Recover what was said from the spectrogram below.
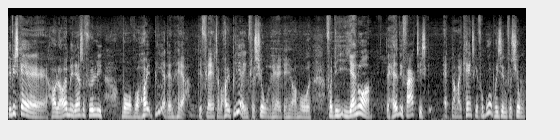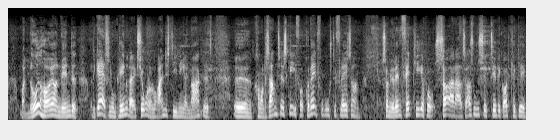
det vi skal holde øje med, det er selvfølgelig, hvor, hvor høj bliver den her deflator, hvor høj bliver inflationen her i det her område. Fordi i januar, der havde vi faktisk at den amerikanske forbrugerprisinflation var noget højere end ventet, og det gav altså nogle pæne reaktioner og nogle rentestigninger i markedet. Øh, kommer det samme til at ske for privatforbrugsdeflatoren, som jo den Fed kigger på, så er der altså også udsigt til, at det godt kan, give,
